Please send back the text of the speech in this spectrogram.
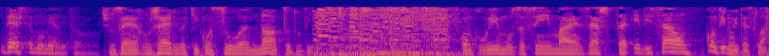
deste momento. José Rogério aqui com a sua nota do dia. Concluímos assim mais esta edição. Continue desse lado.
